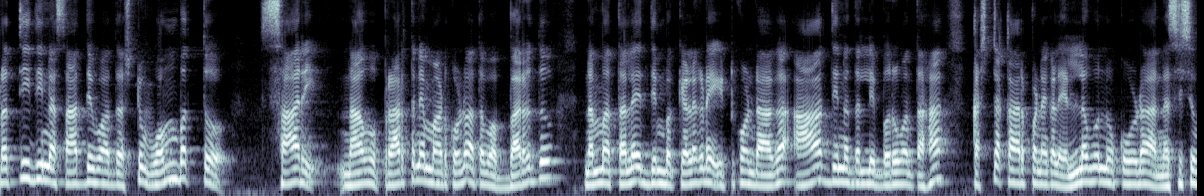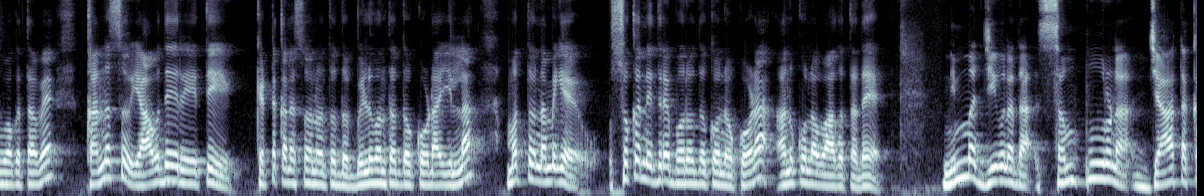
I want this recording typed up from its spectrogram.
ಪ್ರತಿದಿನ ಸಾಧ್ಯವಾದಷ್ಟು ಒಂಬತ್ತು ಸಾರಿ ನಾವು ಪ್ರಾರ್ಥನೆ ಮಾಡಿಕೊಂಡು ಅಥವಾ ಬರೆದು ನಮ್ಮ ತಲೆ ದಿಂಬ ಕೆಳಗಡೆ ಇಟ್ಕೊಂಡಾಗ ಆ ದಿನದಲ್ಲಿ ಬರುವಂತಹ ಕಷ್ಟ ಕಾರ್ಪಣೆಗಳೆಲ್ಲವನ್ನೂ ಕೂಡ ನಶಿಸಿ ಹೋಗುತ್ತವೆ. ಕನಸು ಯಾವುದೇ ರೀತಿ ಕೆಟ್ಟ ಕನಸು ಅನ್ನುವಂಥದ್ದು ಬೀಳುವಂಥದ್ದು ಕೂಡ ಇಲ್ಲ. ಮತ್ತು ನಮಗೆ ಸುಖ ನಿದ್ರೆ ಬರೋದಕ್ಕೂ ಕೂಡ ಅನುಕೂಲವಾಗುತ್ತದೆ. ನಿಮ್ಮ ಜೀವನದ ಸಂಪೂರ್ಣ ಜಾತಕ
